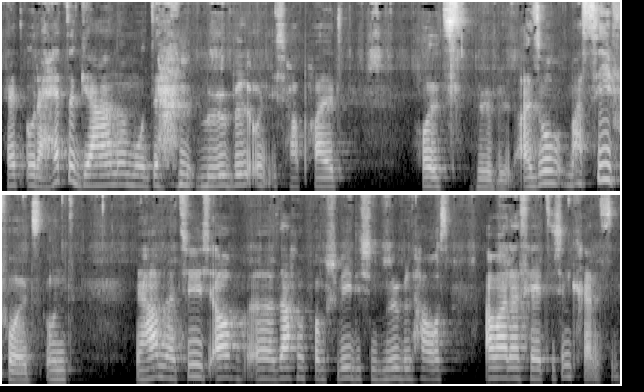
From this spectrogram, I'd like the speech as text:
hätte, oder hätte gerne moderne Möbel. Und ich habe halt Holzmöbel, also Massivholz. Und wir haben natürlich auch äh, Sachen vom schwedischen Möbelhaus, aber das hält sich in Grenzen.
